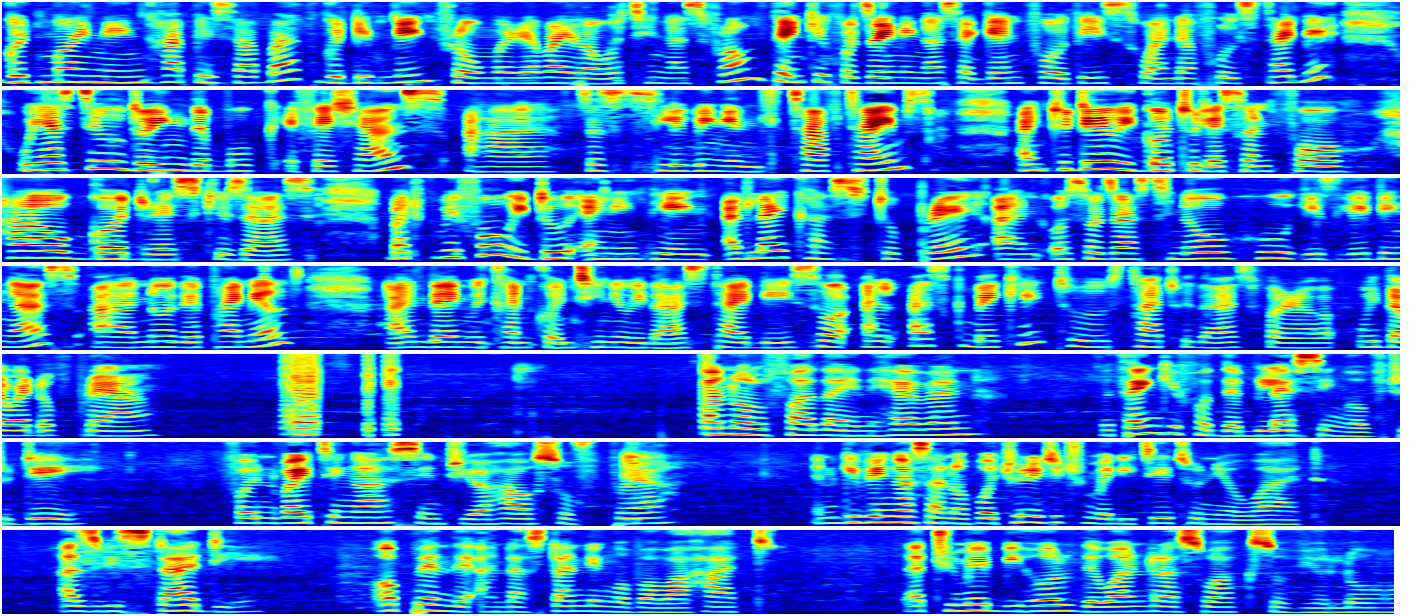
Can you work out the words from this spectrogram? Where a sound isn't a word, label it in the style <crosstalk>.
Good morning, happy Sabbath, good evening from wherever you are watching us from. Thank you for joining us again for this wonderful study. We are still doing the book Ephesians, uh, just living in tough times. And today we go to lesson four how God rescues us. But before we do anything, I'd like us to pray and also just know who is leading us, uh, know the panel, and then we can continue with our study. So I'll ask Becky to start with us for a, with a word of prayer. Eternal Father in heaven, we thank you for the blessing of today, for inviting us into your house of prayer and giving us an opportunity to meditate on your word. As we study, open the understanding of our heart that we may behold the wondrous works of your law.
